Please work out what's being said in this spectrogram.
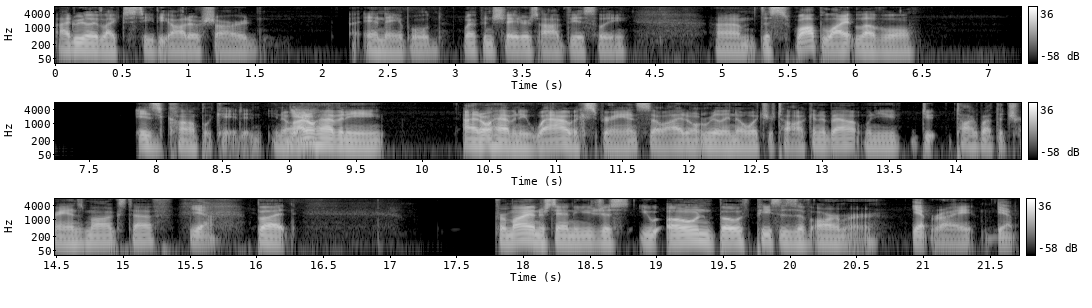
I'd really like to see the auto shard enabled. Weapon shaders, obviously. Um, the swap light level is complicated. You know, I don't have any, I don't have any WoW experience, so I don't really know what you're talking about when you do, talk about the transmog stuff. Yeah. But from my understanding, you just you own both pieces of armor. Yep. Right. Yep.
